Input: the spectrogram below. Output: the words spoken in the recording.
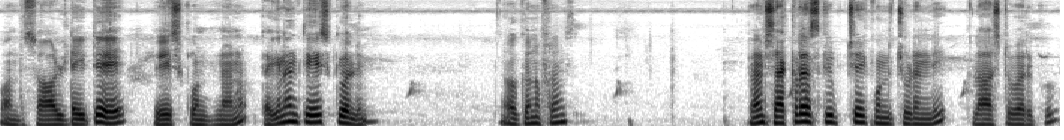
కొంత సాల్ట్ అయితే వేసుకుంటున్నాను. తగినంత వేసుకోవాలి. ఓకేనా ఫ్రెండ్స్? ఫ్రెండ్స్ ఎక్కడ స్క్రిప్ట్ చేయకుండా చూడండి. లాస్ట్ వరకు.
